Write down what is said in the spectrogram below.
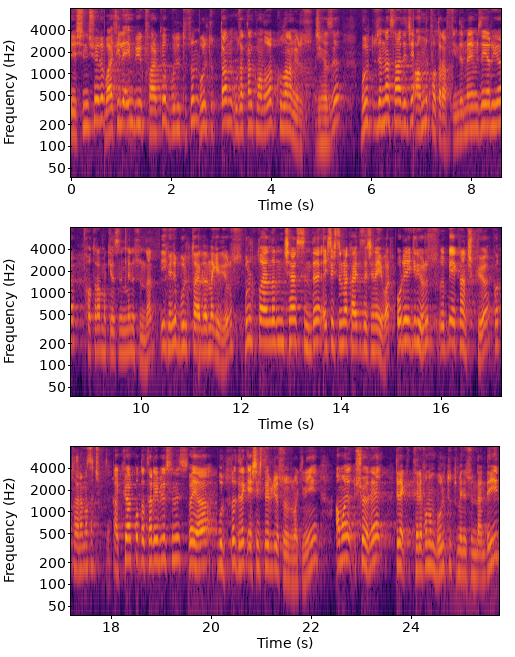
E şimdi şöyle Wi-Fi ile en büyük farkı Bluetooth'un Bluetooth'tan uzaktan kumanda olarak kullanamıyoruz cihazı. Bluetooth üzerinden sadece anlık fotoğraf indirmemize yarıyor. Fotoğraf makinesinin menüsünden ilk önce Bluetooth ayarlarına geliyoruz. Bluetooth ayarlarının içerisinde eşleştirme kaydı seçeneği var. Oraya giriyoruz. Bir ekran çıkıyor. Kod taraması çıktı. Ha, QR kodla tarayabilirsiniz veya Bluetooth'la direkt eşleştirebiliyorsunuz makineyi. Ama şöyle direkt telefonun Bluetooth menüsünden değil,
